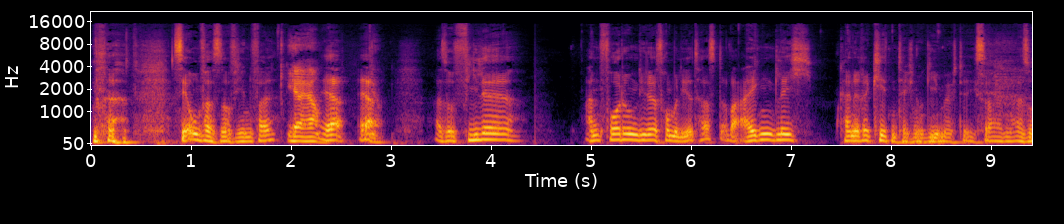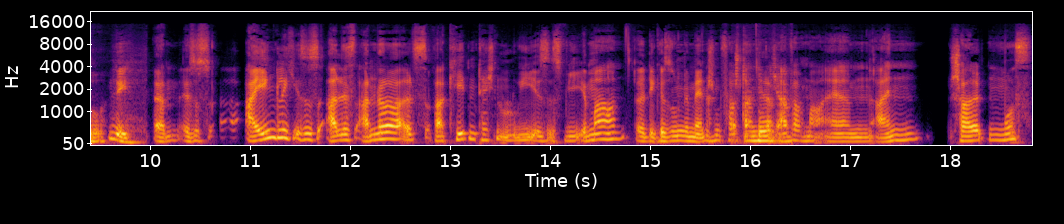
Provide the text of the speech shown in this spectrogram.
Sehr umfassend auf jeden Fall. Ja, ja, ja. Ja, ja. Also viele Anforderungen, die du formuliert hast, aber eigentlich keine Raketentechnologie, möchte ich sagen. Also nee, ähm, es ist eigentlich ist es alles andere als Raketentechnologie. Es ist wie immer äh, der gesunde Menschenverstand, ja. den ich einfach mal ähm, einschalten muss.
